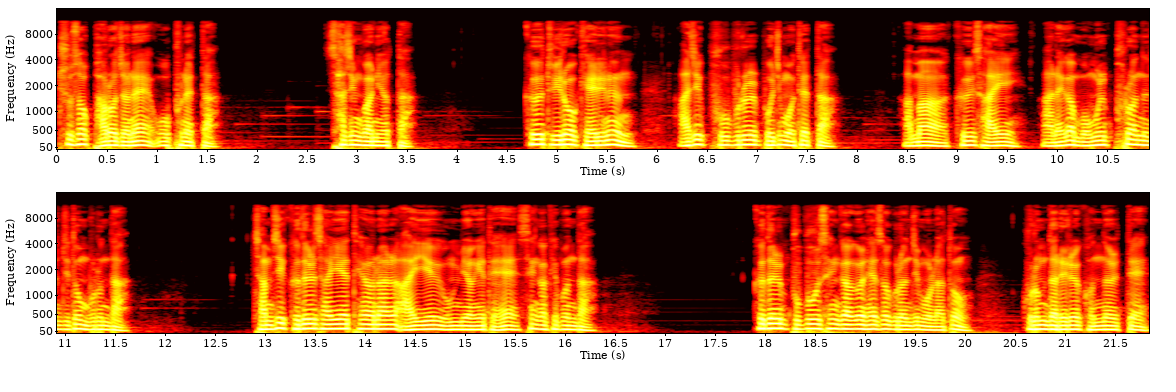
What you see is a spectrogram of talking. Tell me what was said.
추석 바로 전에 오픈했다. 사진관이었다. 그 뒤로 게리는 아직 부부를 보지 못했다. 아마 그 사이 아내가 몸을 풀었는지도 모른다. 잠시 그들 사이에 태어날 아이의 운명에 대해 생각해 본다. 그들 부부 생각을 해서 그런지 몰라도 구름다리를 건널 때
